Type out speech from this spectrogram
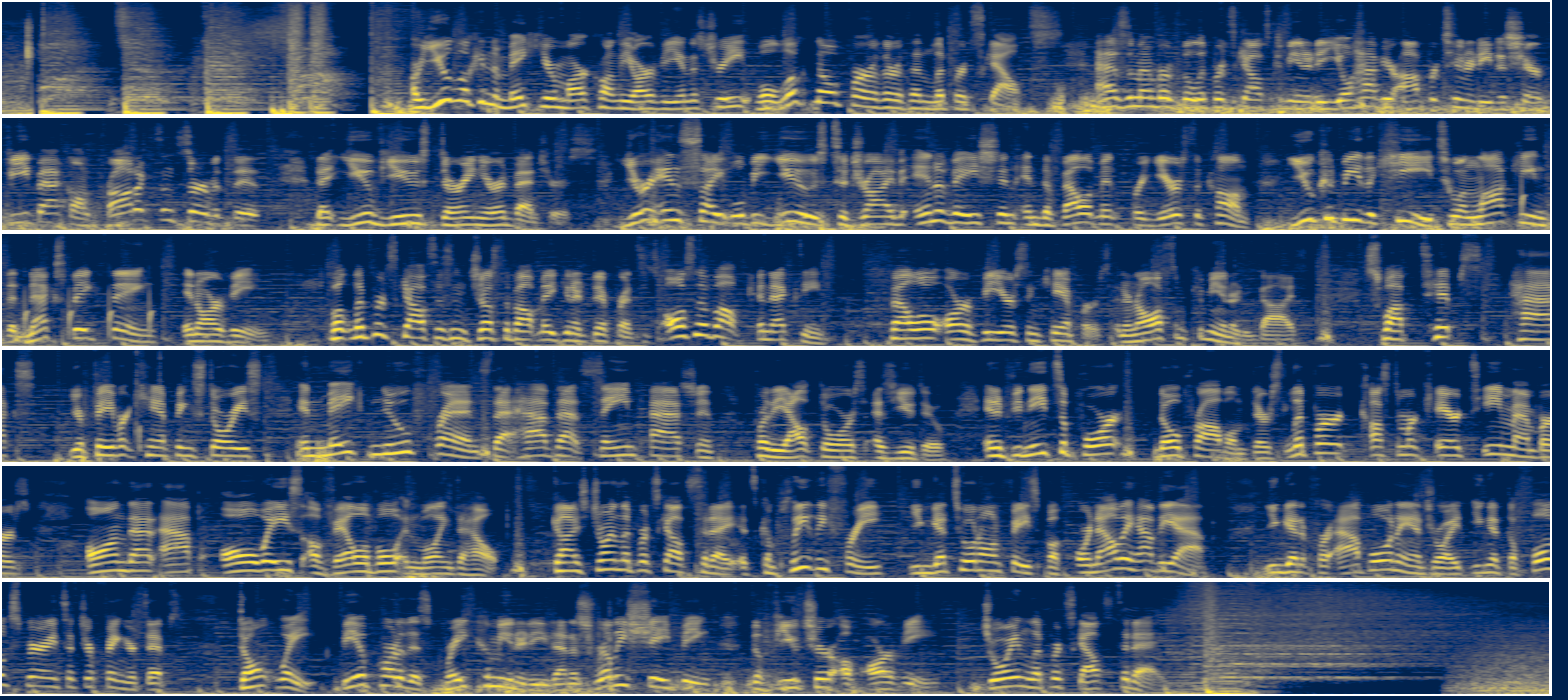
Are you looking to make your mark on the RV industry? Well, look no further than Lippert Scouts. As a member of the Lippert Scouts community, you'll have your opportunity to share feedback on products and services that you've used during your adventures. Your insight will be used to drive innovation and development for years to come. You could be the key to unlocking the next big thing in RVing. But Lippert Scouts isn't just about making a difference, it's also about connecting fellow RVers and campers in an awesome community, guys. Swap tips, hacks, your favorite camping stories, and make new friends that have that same passion for the outdoors as you do. And if you need support, no problem. There's Lippert customer care team members on that app, always available and willing to help. Guys, join Lippert Scouts today. It's completely free. You can get to it on Facebook, or now they have the app. You can get it for Apple and Android. You can get the full experience at your fingertips. Don't wait. Be a part of this great community that is really shaping the future of RV. Join Lippert Scouts today.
